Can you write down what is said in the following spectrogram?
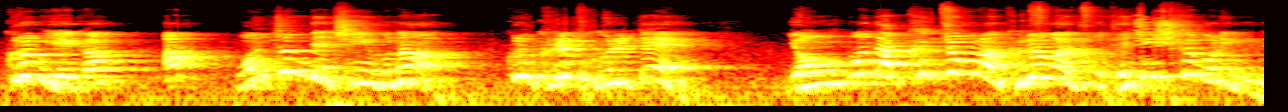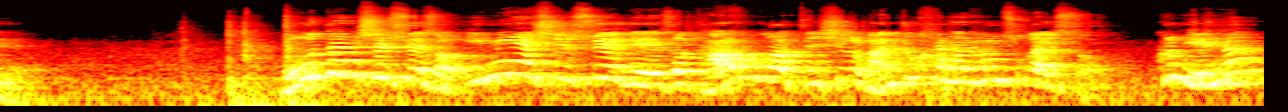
그럼 얘가 아 원점 대칭이구나. 그럼 그래프 그릴 때 0보다 큰 쪽만 그려가지고 대칭시켜버리면 돼. 모든 실수에서 임의의 실수에 대해서 다음과 같은 식을 만족하는 함수가 있어. 그럼 얘는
